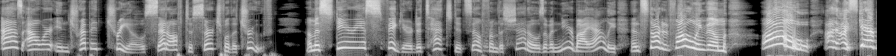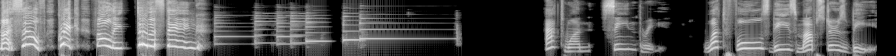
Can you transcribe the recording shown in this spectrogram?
As our intrepid trio set off to search for the truth, a mysterious figure detached itself from the shadows of a nearby alley and started following them. Oh! I, I scared myself! Quick! Foley, do the sting! Act 1, Scene 3. What fools these mobsters be!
